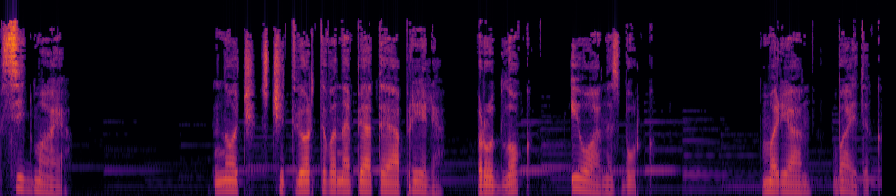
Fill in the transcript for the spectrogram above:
седьмая. Ночь с 4 на 5 апреля. Рудлок, Иоаннесбург. Мариан Байдек.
